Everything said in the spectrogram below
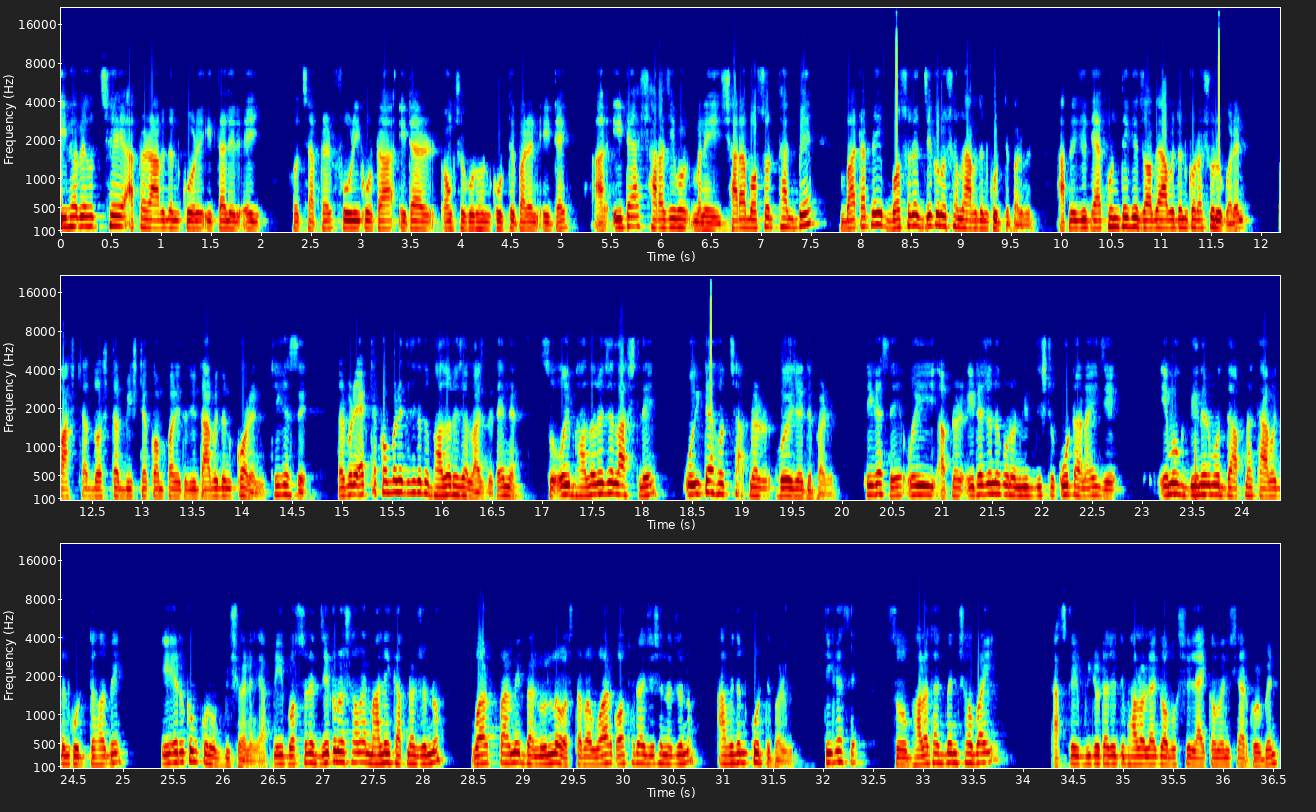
এইভাবে হচ্ছে আপনারা আবেদন করে ইতালির এই হচ্ছে আপনার ফরি কোটা, এটার অংশগ্রহণ করতে পারেন এইটাই। আর এটা সারা জীবন মানে সারা বছর থাকবে বাট আপনি বছরের যে কোনো সময় আবেদন করতে পারবেন। আপনি যদি এখন থেকে জবে আবেদন করা শুরু করেন, পাঁচটা, দশটা, বিশটা কোম্পানিতে যদি আবেদন করেন, ঠিক আছে? তারপরে একটা কোম্পানিতে থেকে তো ভালো রেজাল্ট আসবে, তাই না? সো ওই ভালো রেজাল্ট আসলে ওইটা হচ্ছে আপনার হয়ে যেতে পারে, ঠিক আছে? ওই আপনার, এটার জন্য কোনো নির্দিষ্ট কোটা নাই যে, এমুক দিনের মধ্যে আপনাকে আবেদন করতে হবে এরকম কোনো বিষয় নেই। আপনি বছরের যে কোনো সময় মালিক আপনার জন্য ওয়ার্ক পারমিট বা নূল্য অবস্থা বা ওয়ার্ক অথরাইজেশনের জন্য আবেদন করতে পারবেন। ঠিক আছে? সো ভালো থাকবেন সবাই। আজকের ভিডিওটা যদি ভালো লাগে, অবশ্যই লাইক কমেন্ট শেয়ার করবেন।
